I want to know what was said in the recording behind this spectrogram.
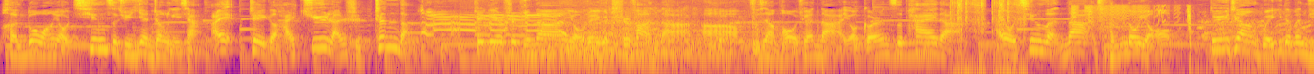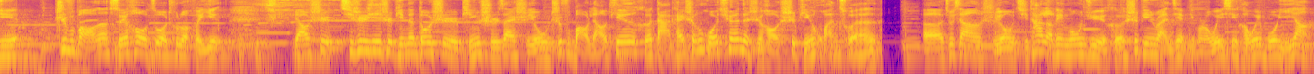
很多网友亲自去验证了一下，哎，这个还居然是真的。这些视频呢，有这个吃饭的啊，分享朋友圈的，有个人自拍的，还有亲吻的，什么都有。对于这样诡异的问题，支付宝呢随后做出了回应，表示其实这些视频呢都是平时在使用支付宝聊天和打开生活圈的时候视频缓存。呃，就像使用其他聊天工具和视频软件，比方说微信和微博一样，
